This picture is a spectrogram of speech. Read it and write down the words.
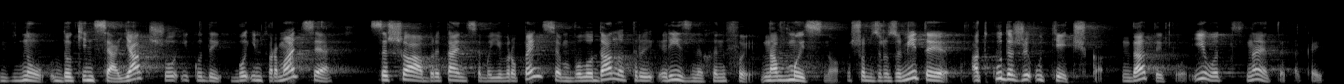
Ну, до кінця, як, що і куди. Бо інформація США, британцям і європейцям було дано три різних інфи навмисно, щоб зрозуміти, откуда же утечка. Да, типу. І от, знаєте, такий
